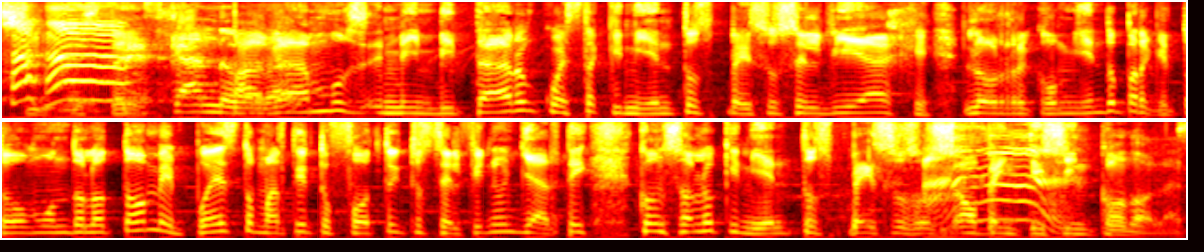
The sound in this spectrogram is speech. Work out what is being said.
Sí, este, Pescando, ¿verdad? Pagamos, me invitaron, cuesta 500 pesos el viaje. Lo recomiendo para que todo el mundo lo tome. Puedes tomarte tu foto y tu selfie en un yate con solo 500 pesos o- o 25 dólares.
